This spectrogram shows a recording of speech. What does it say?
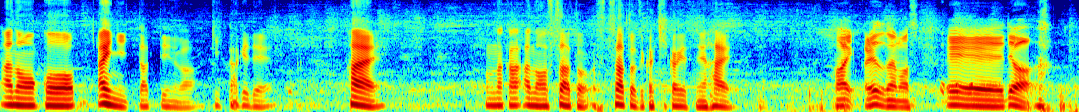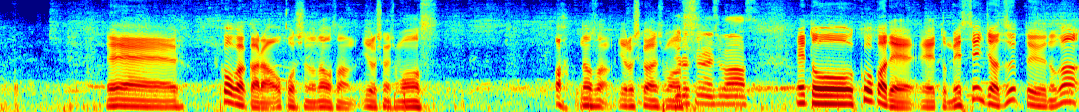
あのこう会いに行ったっていうのがきっかけで、はい、そんなかあのスタートスタートというかきっかけですねはいはい、ありがとうございます。えー、では、えー、福岡からお越しのなおさん、よろしくお願いします。あ、なおさん、よろしくお願いしますよろしくお。願いします。えっ、と、福岡で、えっ、と、メッセンジャーズというのが、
